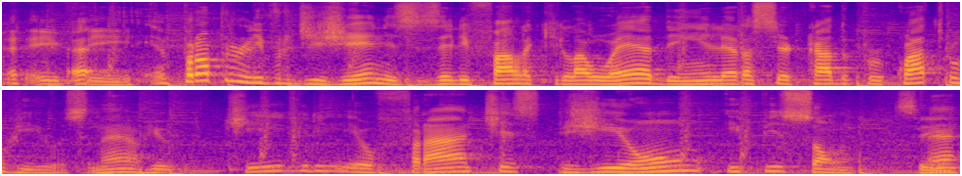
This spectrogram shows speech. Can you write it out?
enfim. É, o próprio livro de Gênesis, ele fala que lá o Éden, ele era cercado por quatro rios, né? O rio Tigre, Eufrates, Gion e Pisson. Sim. né?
